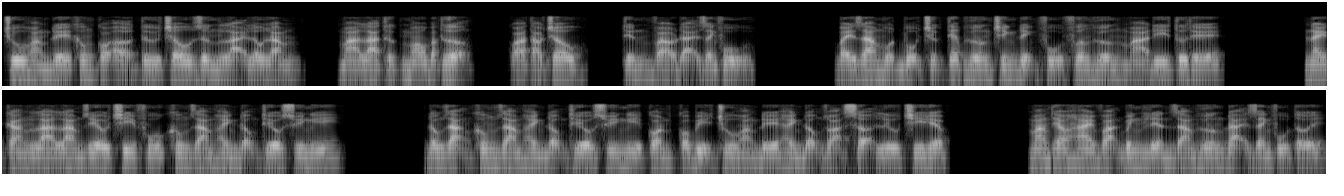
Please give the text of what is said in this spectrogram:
Chu hoàng đế không có ở từ châu dừng lại lâu lắm mà là thực mau bắc thượng, quá táo châu, tiến vào đại danh phủ. Bày ra một bộ trực tiếp hướng chính định phủ phương hướng mà đi tư thế. Nay càng là làm diêu chi phú không dám hành động thiếu suy nghĩ. Đồng dạng không dám hành động thiếu suy nghĩ còn có bị chu hoàng đế hành động dọa sợ lưu chi hiệp. Mang theo hai vạn binh liền dám hướng đại danh phủ tới.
